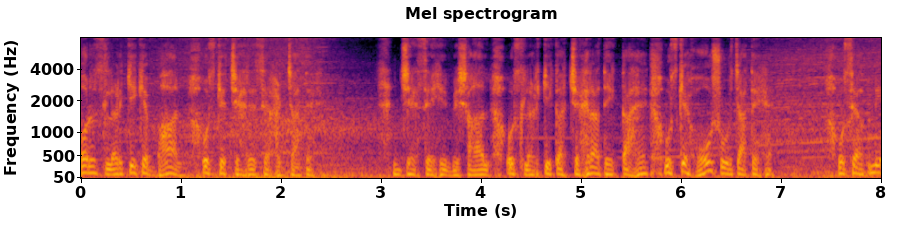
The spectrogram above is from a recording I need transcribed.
और उस लड़की के बाल उसके चेहरे से हट जाते हैं। जैसे ही विशाल उस लड़की का चेहरा देखता है, उसके होश उड़ जाते हैं। उसे अपनी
